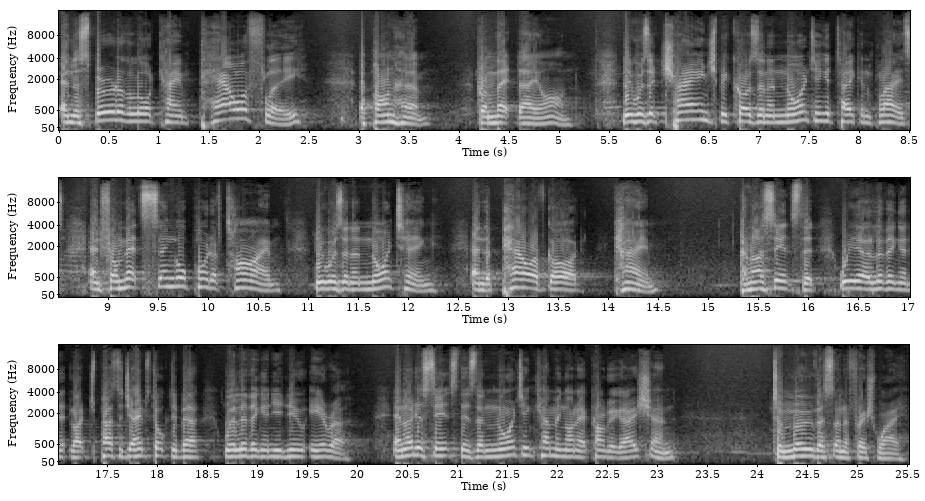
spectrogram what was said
And the Spirit of the Lord came powerfully upon him from that day on. There was a change because an anointing had taken place. And from that single point of time, there was an anointing, and the power of God came. And I sense that we are living in, like Pastor James talked about, we're living in a new era. And I just sense there's an anointing coming on our congregation to move us in a fresh way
